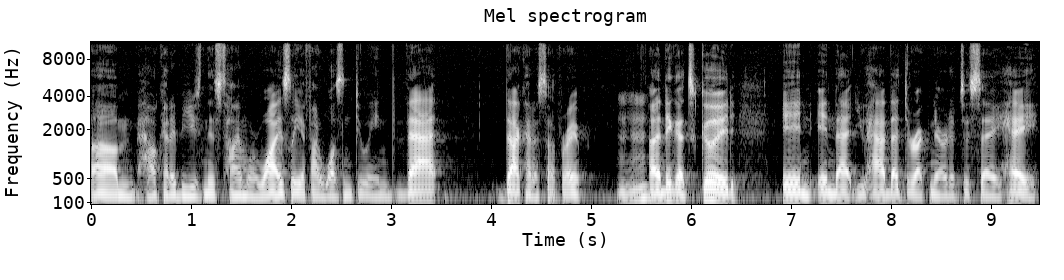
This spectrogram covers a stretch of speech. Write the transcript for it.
Um, how could I be using this time more wisely if I wasn't doing that?" That kind of stuff, right? I think that's good in in that you have that direct narrative to say, "Hey,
